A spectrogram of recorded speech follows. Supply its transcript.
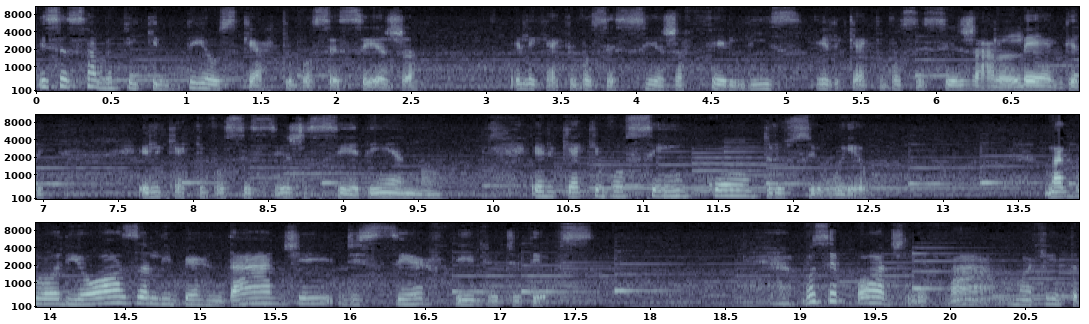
E você sabe o que, que Deus quer que você seja? Ele quer que você seja feliz, ele quer que você seja alegre, ele quer que você seja sereno, ele quer que você encontre o seu eu. Na gloriosa liberdade de ser filho de Deus. Você pode levar uma vida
